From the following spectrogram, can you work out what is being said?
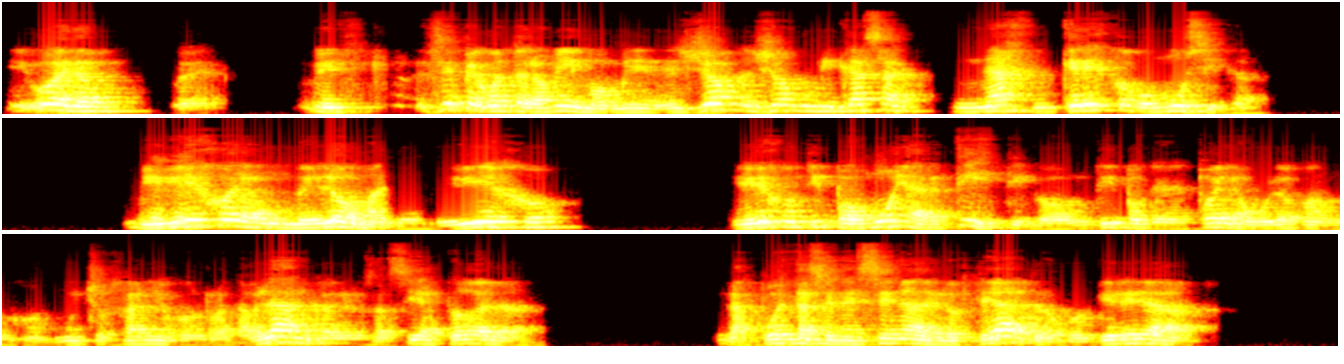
Y bueno, eh, siempre cuento lo mismo. Yo, yo en mi casa crezco con música. Mi viejo era un melómano, mi viejo, mi viejo un tipo muy artístico, un tipo que después laburó con, muchos años con Rata Blanca, que nos hacía todas las puestas en escena de los teatros, porque él era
